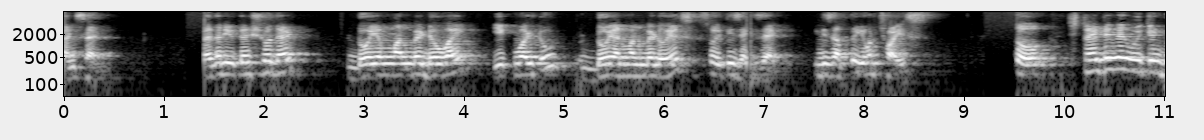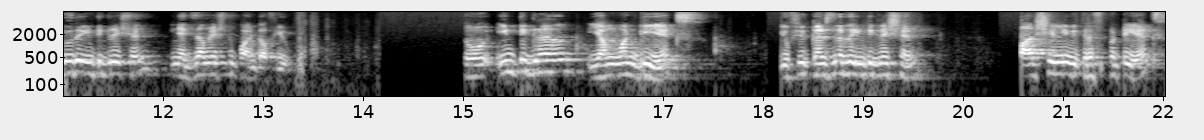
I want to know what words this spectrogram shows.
concern. Whether you can show that dou m1 by dou y equal to dou n1 by dou x, so it is exact. It is up to your choice. So straight away we can do the integration in examination point of view. So integral m1 dx, if you consider the integration partially with respect to x,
